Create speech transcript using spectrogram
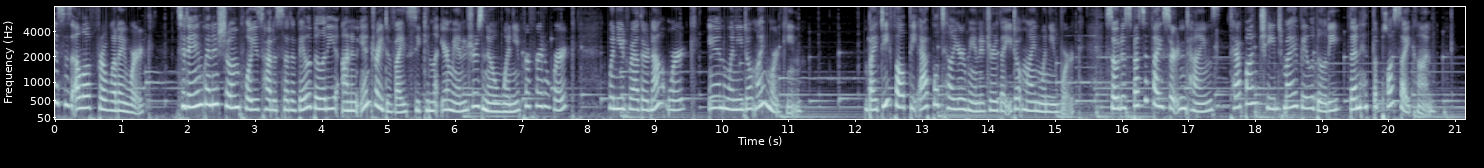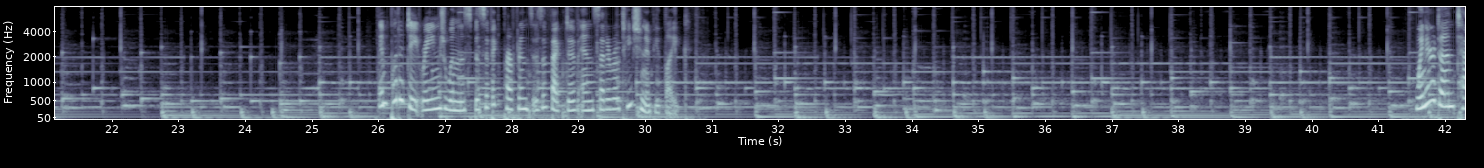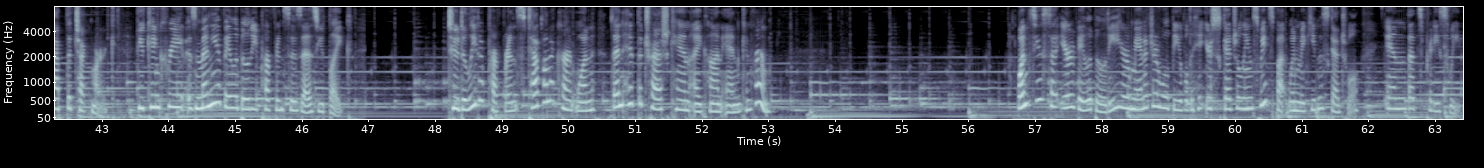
this is Ella from When I Work. Today I'm going to show employees how to set availability on an Android device so you can let your managers know when you prefer to work, when you'd rather not work, and when you don't mind working. By default, the app will tell your manager that you don't mind when you work. So to specify certain times, tap on Change My Availability, then hit the plus icon. Input a date range when the specific preference is effective and set a rotation if you'd like. When you're done, tap the check mark. You can create as many availability preferences as you'd like. To delete a preference, tap on a current one, then hit the trash can icon and confirm. Once you set your availability, your manager will be able to hit your scheduling sweet spot when making the schedule, and that's pretty sweet.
